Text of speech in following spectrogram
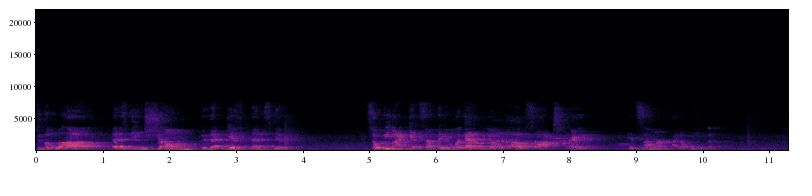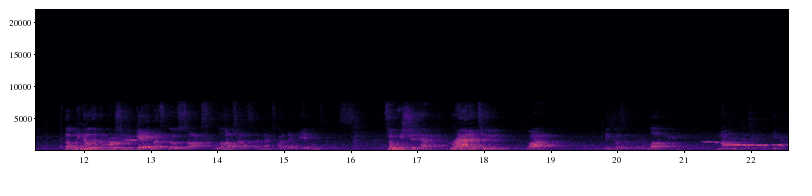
to the love that is being shown through that gift that is given. So we might get something and look at it and go, oh, socks, great. It's summer. I don't need them. But we know that the person who gave us those socks loves us, and that's why they gave them to us. So we should have gratitude. Why? Because of their love not because of the gift.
